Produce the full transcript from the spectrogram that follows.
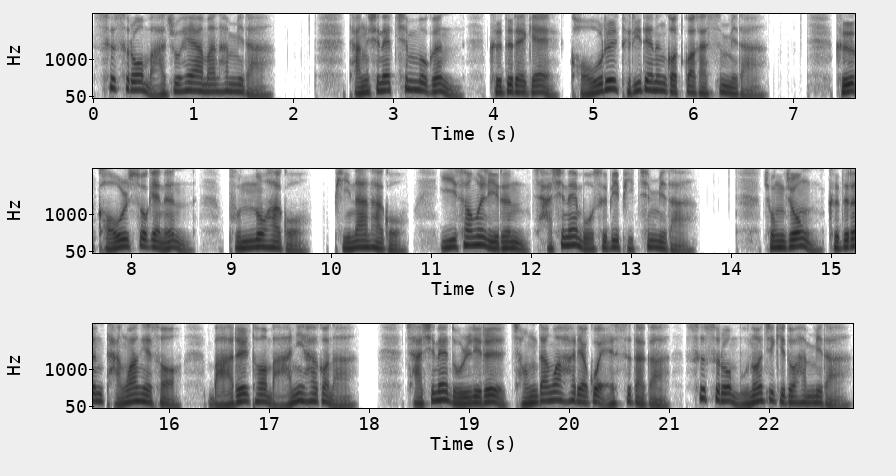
스스로 마주해야만 합니다. 당신의 침묵은 그들에게 거울을 들이대는 것과 같습니다. 그 거울 속에는 분노하고 비난하고 이성을 잃은 자신의 모습이 비칩니다. 종종 그들은 당황해서 말을 더 많이 하거나 자신의 논리를 정당화하려고 애쓰다가 스스로 무너지기도 합니다.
